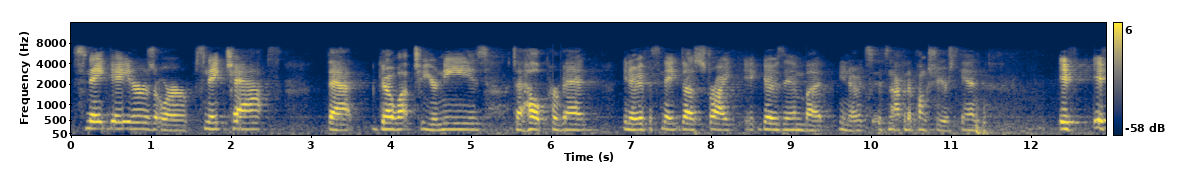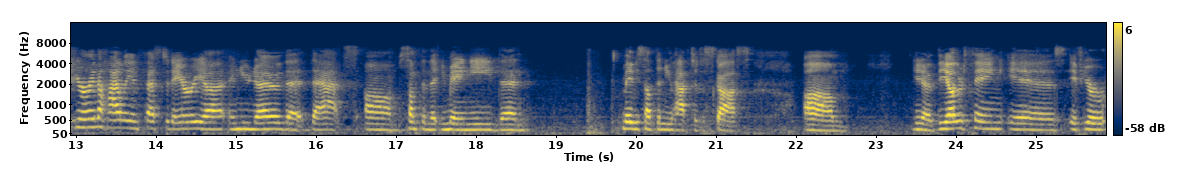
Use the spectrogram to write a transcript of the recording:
snake gaiters or snake chaps that go up to your knees to help prevent, you know, if a snake does strike, it goes in, but you know, it's it's not going to puncture your skin if if you're in a highly infested area and you know that that's um, something that you may need, then maybe something you have to discuss. Um, you know, the other thing is if you're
